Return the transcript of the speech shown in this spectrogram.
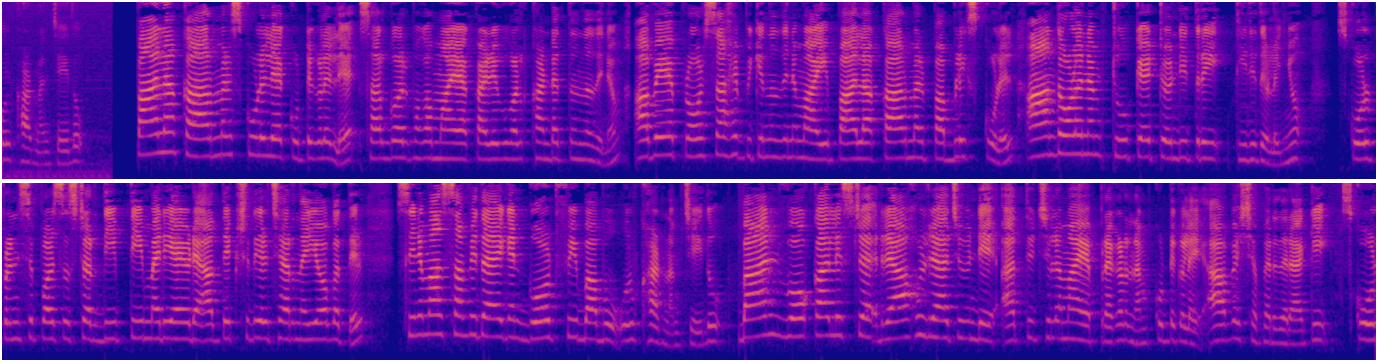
ഉദ്ഘാടനം ചെയ്തു. പാല കാർമൽ സ്കൂളിലെ കുട്ടികളിലെ സർഗോത്മകമായ കഴിവുകൾ കണ്ടെത്തുന്നതിനും അവയെ പ്രോത്സാഹിപ്പിക്കുന്നതിനുമായി പാല കാർമൽ പബ്ലിക് സ്കൂളിൽ Andolanam two K twenty three തിരിതെളിഞ്ഞു. സ്കൂൾ പ്രിൻസിപ്പൽ സിസ്റ്റർ ദീപ്തി മരിയയുടെ അധ്യക്ഷതയിൽ ചേർന്ന യോഗത്തിൽ സിനിമാ സംവിധായകൻ ഗോഡ്ഫി ബാബു ഉദ്ഘാടനം ചെയ്തു. ബാൻഡ് വോക്കാലിസ്റ്റ് രാഹുൽ രാജുവിന്റെ അത്യുജ്വലമായ പ്രകടനം കുട്ടികളെ ആവേശഭരിതരാക്കി. School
